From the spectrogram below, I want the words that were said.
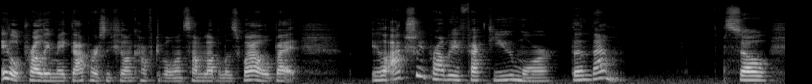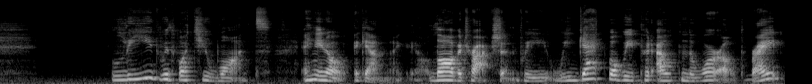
It'll probably make that person feel uncomfortable on some level as well, but it'll actually probably affect you more than them. So lead with what you want. And you know, again, like, you know, law of attraction, we we get what we put out in the world, right?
